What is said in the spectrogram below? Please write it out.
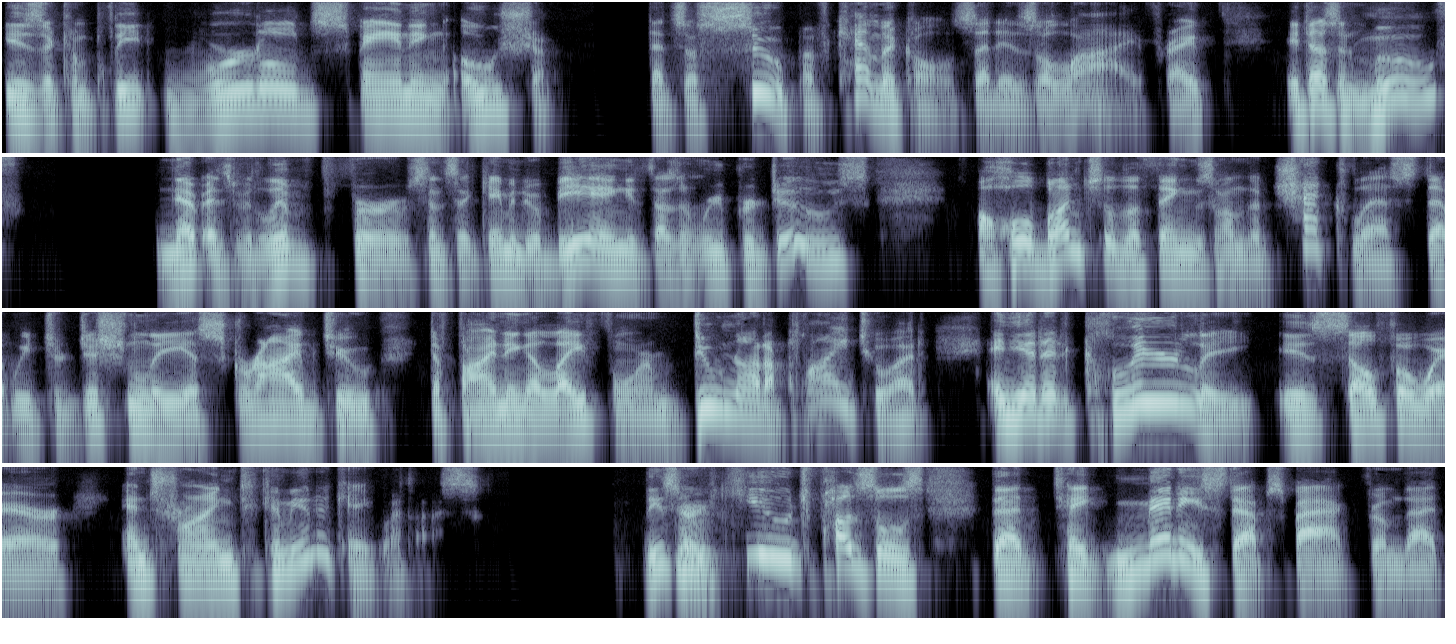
is a complete world spanning ocean that's a soup of chemicals that is alive, right? It doesn't move. Never, it's lived for since it came into being. It doesn't reproduce a whole bunch of the things on the checklist that we traditionally ascribe to defining a life form do not apply to it. And yet it clearly is self aware and trying to communicate with us. These are hmm. huge puzzles that take many steps back from that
